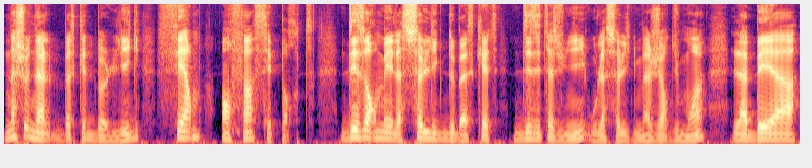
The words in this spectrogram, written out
National Basketball League ferme enfin ses portes. Désormais la seule ligue de basket des États-Unis, ou la seule ligue majeure du moins, la BAA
